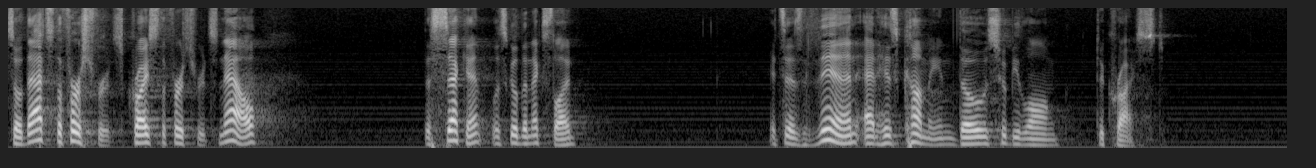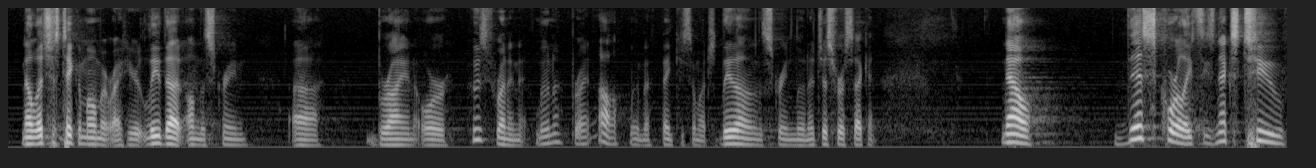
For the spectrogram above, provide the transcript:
So that's the first fruits. Christ, the first fruits. Now, the second, let's go to the next slide. It says, Then at his coming, those who belong to Christ. Now, let's just take a moment right here. Leave that on the screen. Uh, Brian, or who's running it? Luna? Brian? Oh, Luna. Thank you so much. Leave that on the screen, Luna, just for a second. Now, this correlates, these next two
